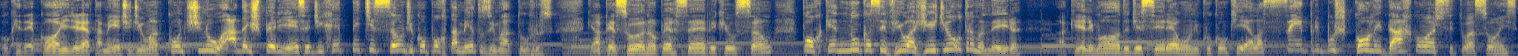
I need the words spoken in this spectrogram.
o que decorre diretamente de uma continuada experiência de repetição de comportamentos imaturos, que a pessoa não percebe que o são porque nunca se viu agir de outra maneira. Aquele modo de ser é o único com que ela sempre buscou lidar com as situações.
